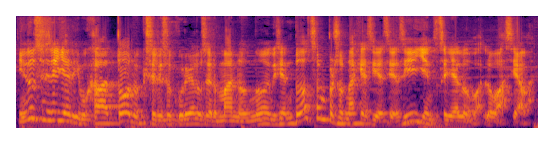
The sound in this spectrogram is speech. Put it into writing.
Y entonces ella dibujaba todo lo que se les ocurría a los hermanos, ¿no? Decían, pues hacer un personaje así, así, así, y entonces ella lo, lo vaciaba.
